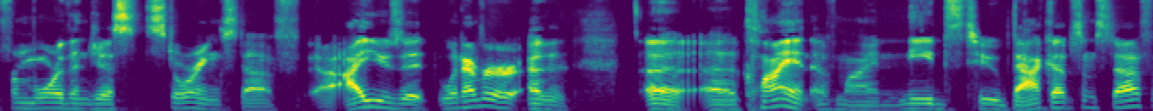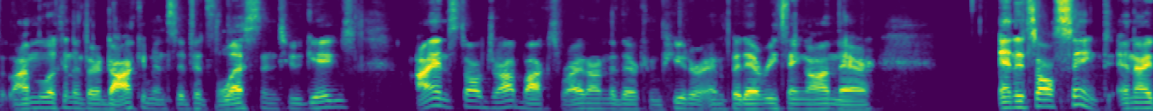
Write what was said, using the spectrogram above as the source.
for more than just storing stuff. Uh, I use it whenever a, a a client of mine needs to back up some stuff. I'm looking at their documents. If it's less than two gigs, I install Dropbox right onto their computer and put everything on there. And it's all synced, and I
